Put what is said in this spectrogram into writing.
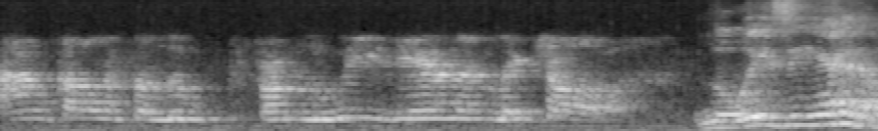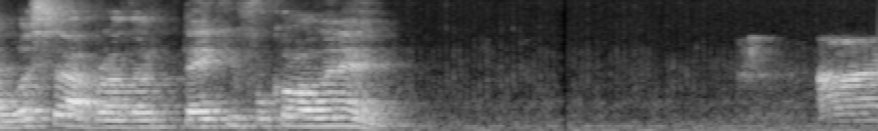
I'm calling from Lu- from Louisiana, Lake Charles. Louisiana. What's up, brother? Thank you for calling in. Uh,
